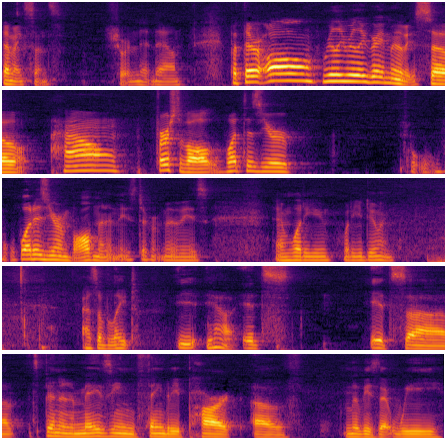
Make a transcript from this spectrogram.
That makes sense. Shorten it down. But they're all really, really great movies. So how first of all, what does your what is your involvement in these different movies and what are you what are you doing as of late? Yeah, it's it's uh, it's been an amazing thing to be part of movies that we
